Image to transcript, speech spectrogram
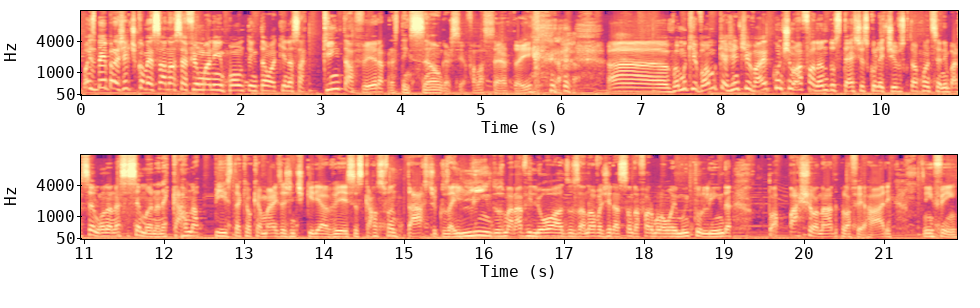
Pois bem, pra gente começar a nossa F1 Mania em ponto, então, aqui nessa quinta-feira, presta atenção, Garcia, fala certo aí. uh, vamos que vamos, que a gente vai continuar falando dos testes coletivos que estão acontecendo em Barcelona nessa semana, né? Carro na pista, que é o que mais a gente queria ver, esses carros fantásticos aí, lindos, maravilhosos, a nova geração da Fórmula 1 é muito linda, tô apaixonado pela Ferrari, enfim,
